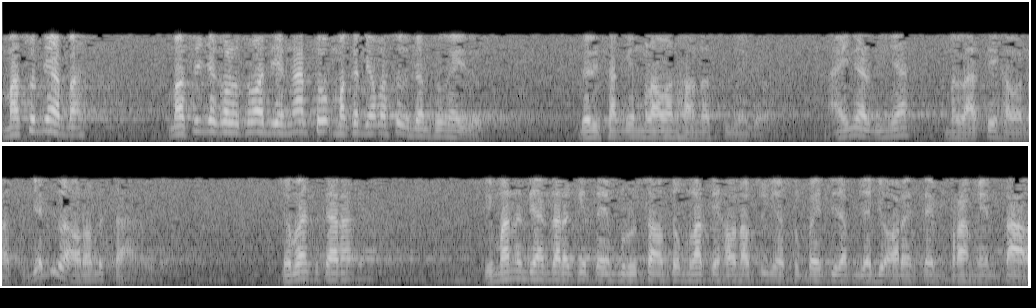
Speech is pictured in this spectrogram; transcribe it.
Maksudnya apa? Maksudnya kalau semua dia ngantuk maka dia masuk ke dalam sungai itu. Dari saking melawan hawa nafsunya. Nah ini artinya melatih hawa nafsu. Jadilah orang besar. Coba sekarang, di mana di antara kita yang berusaha untuk melatih hawa nafsunya supaya tidak menjadi orang temperamental?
